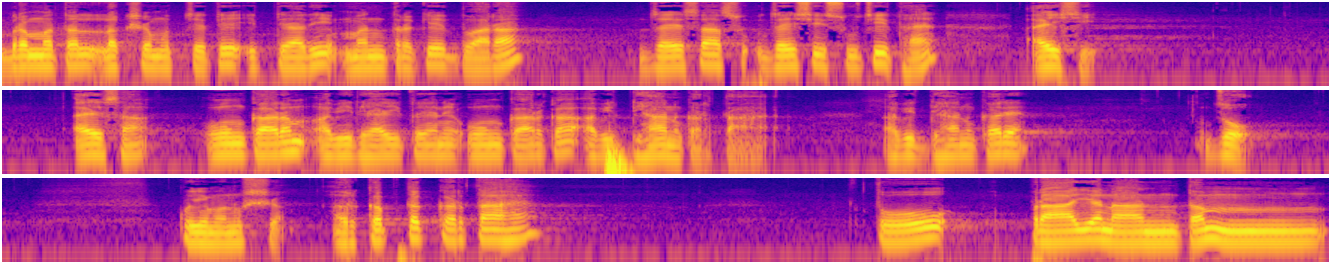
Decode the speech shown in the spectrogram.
ब्रह्मतल लक्ष्य मुच्यते इत्यादि मंत्र के द्वारा जैसा जैसी सूचित है, ऐसी। ऐसा ओंकारम अभिध्यायित, यानी ओंकार का अभिध्यान करता है। अभिध्यान करे। जो कोई मनुष्य और कब तक करता है? तो प्रायनातम।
